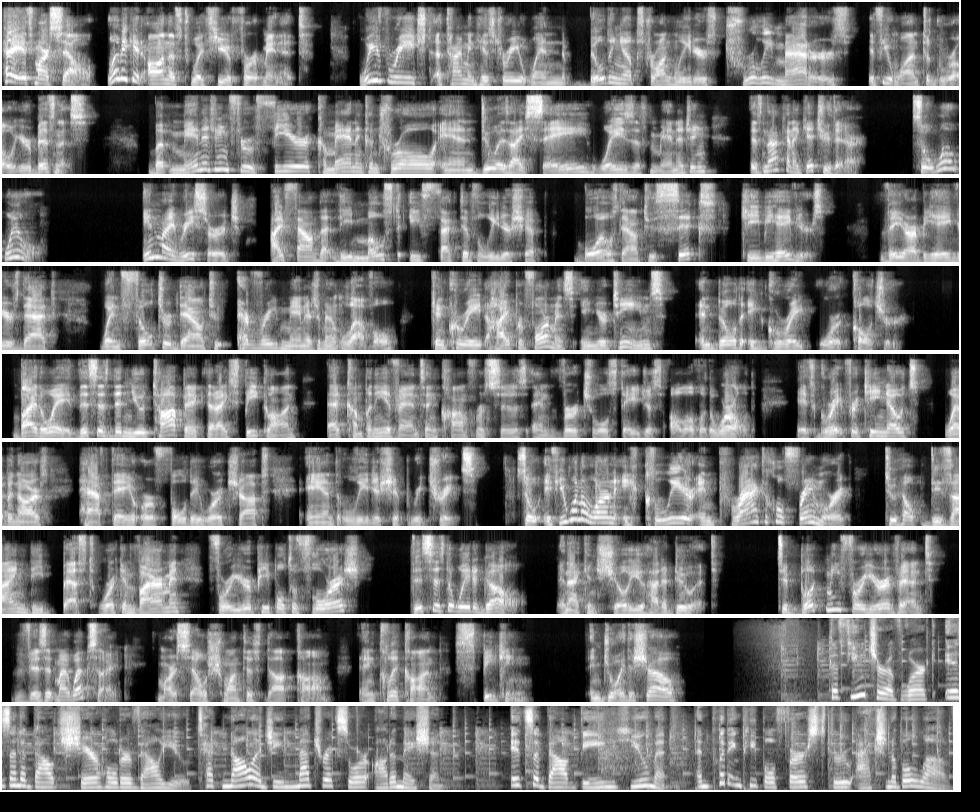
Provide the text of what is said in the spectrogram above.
Hey, it's Marcel. Let me get honest with you for a minute. We've reached a time in history when building up strong leaders truly matters if you want to grow your business. But managing through fear, command and control, and do as I say ways of managing is not going to get you there. So, what will? In my research, I found that the most effective leadership boils down to six key behaviors. They are behaviors that, when filtered down to every management level, can create high performance in your teams and build a great work culture. By the way, this is the new topic that I speak on at company events and conferences and virtual stages all over the world. It's great for keynotes, webinars, half day or full day workshops, and leadership retreats. So, if you want to learn a clear and practical framework to help design the best work environment for your people to flourish, this is the way to go. And I can show you how to do it. To book me for your event, visit my website, marcelschwantes.com, and click on Speaking. Enjoy the show. The future of work isn't about shareholder value, technology, metrics, or automation. It's about being human and putting people first through actionable love.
